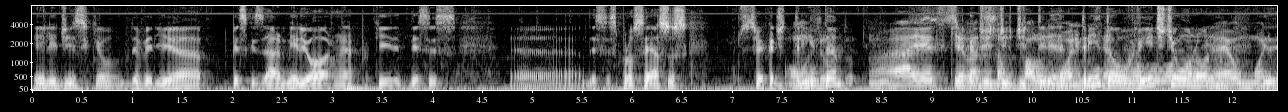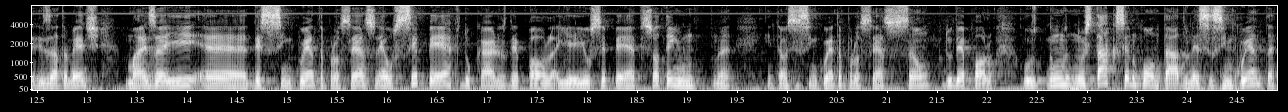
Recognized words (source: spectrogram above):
ele disse que eu deveria pesquisar melhor, né? Porque desses, é, desses processos cerca de 30. Ah, é, cerca de, de, de, de homônimo, 30 ou 20 tinha um anônimo. É, homônimo. Exatamente. Mas aí, é, desses 50 processos, é o CPF do Carlos De Paula. E aí o CPF só tem um, né? Então esses 50 processos são do De Paula. Os, não, não, está sendo contado nesses 50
